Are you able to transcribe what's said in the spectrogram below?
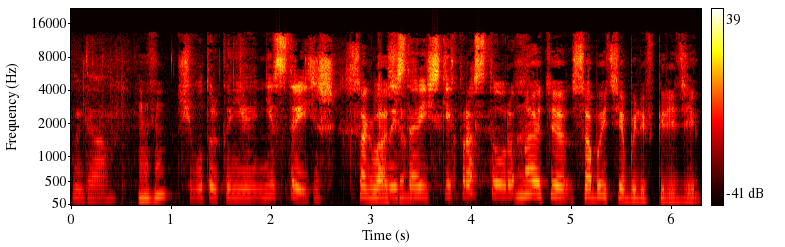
Да. Угу. Чего только не, не встретишь Согласен. на исторических просторах. Но эти события были впереди.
